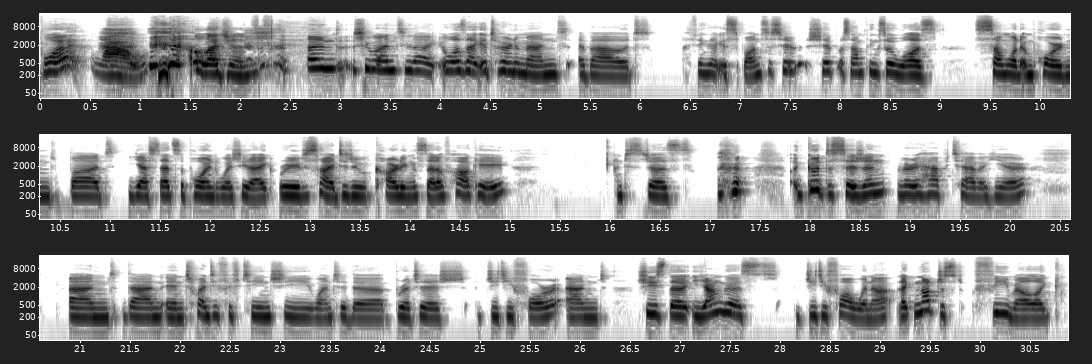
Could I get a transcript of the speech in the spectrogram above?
What? Wow. a legend. and she went to like it was like a tournament about I think like a sponsorship or something. So it was somewhat important. But yes, that's the point where she like really decided to do karting instead of hockey. And it's just a good decision. Very happy to have her here. And then in 2015, she went to the British GT4, and she's the youngest GT4 winner. Like, not just female, like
